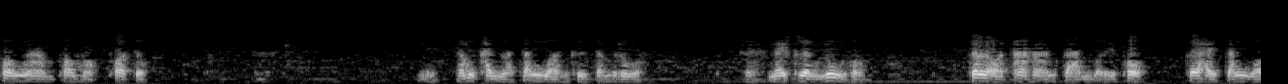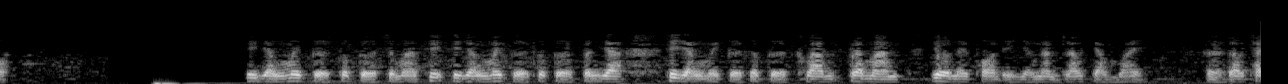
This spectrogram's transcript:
พองามพอเหมาะพอสมสำคัญว่าสังวรคือสำรวมในเครื่องนุ่งห่มตลอดอาหารการบริโภคก็ให้สังวร ที่ยังไม่เกิดก็เกิดสมาธิที่ยังไม่เกิดก็เกิดปัญญา ที่ยังไม่เกิดก็เกิดความประมาณโยนในพรอีกอย่างนั้นเราจำไว้เราใช้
